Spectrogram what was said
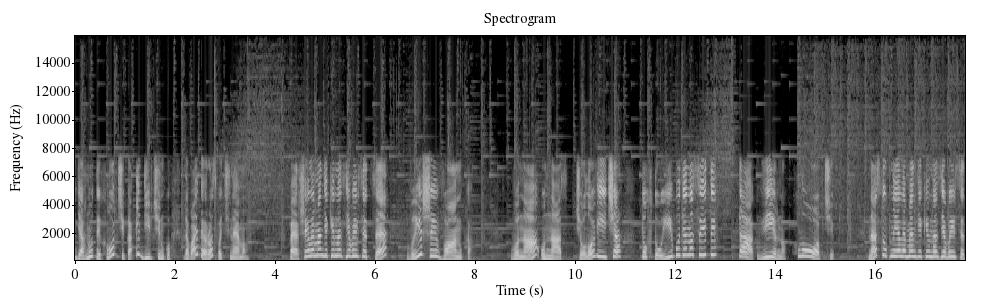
одягнути хлопчика і дівчинку. Давайте розпочнемо. Перший елемент, який у нас з'явився, це вишиванка. Вона у нас чоловіча. То хто її буде носити? Так, вірно, хлопчик. Наступний елемент, який у нас з'явився,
